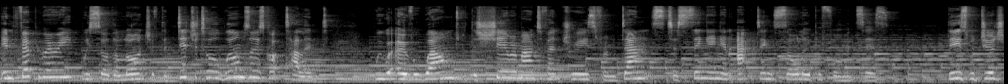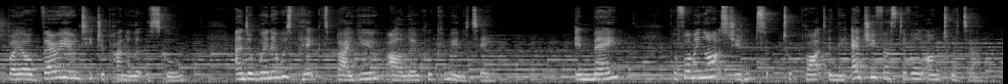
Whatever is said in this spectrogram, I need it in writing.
In February, we saw the launch of the digital Wilmslow's Got Talent. We were overwhelmed with the sheer amount of entries from dance to singing and acting solo performances. These were judged by our very own teacher panel at the school, and a winner was picked by you, our local community. In May, performing arts students took part in the Edgy Festival on Twitter.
